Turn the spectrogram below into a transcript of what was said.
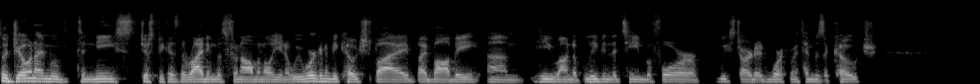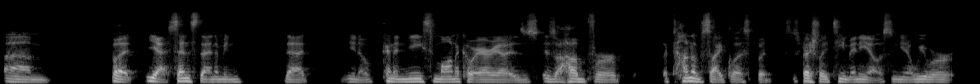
so Joe and I moved to Nice just because the riding was phenomenal. You know, we were going to be coached by by Bobby. Um, he wound up leaving the team before we started working with him as a coach. Um, but yeah, since then, I mean, that you know, kind of Nice Monaco area is is a hub for a ton of cyclists, but especially Team Ineos. And you know, we were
